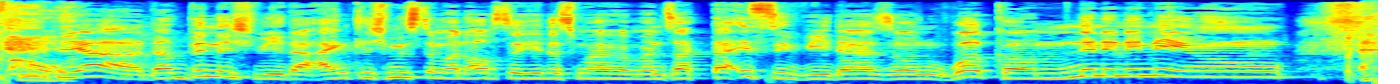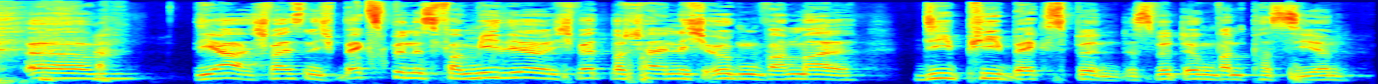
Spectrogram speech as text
Pau. Ja, da bin ich wieder. Eigentlich müsste man auch so jedes Mal, wenn man sagt, da ist sie wieder, so ein Welcome. Nee, nee, nee, nee. ähm, ja, ich weiß nicht, Backspin ist Familie. Ich werde wahrscheinlich irgendwann mal DP Backspin. Das wird irgendwann passieren.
